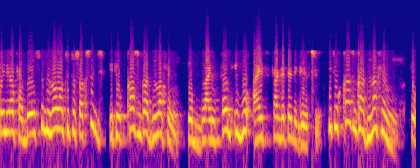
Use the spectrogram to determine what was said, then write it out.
failure for those who do not want you to succeed. It will cost God nothing to blindfold evil eyes targeted against you. It will cost God nothing to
